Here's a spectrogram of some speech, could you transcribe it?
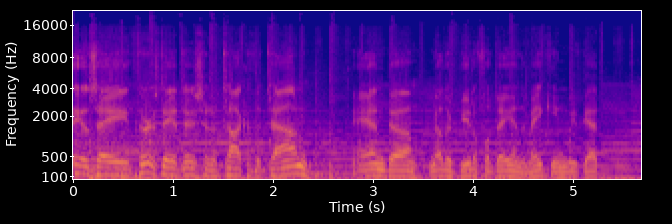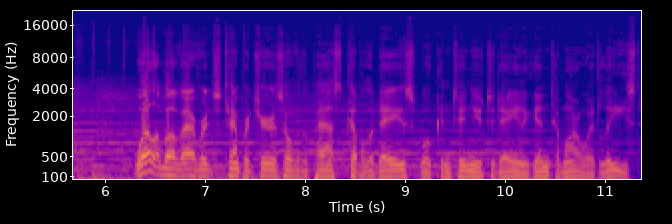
is a Thursday edition of Talk of the Town, and uh, another beautiful day in the making. We've got well above average temperatures over the past couple of days. We'll continue today and again tomorrow at least.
